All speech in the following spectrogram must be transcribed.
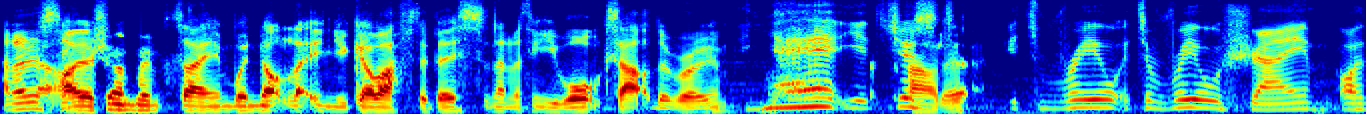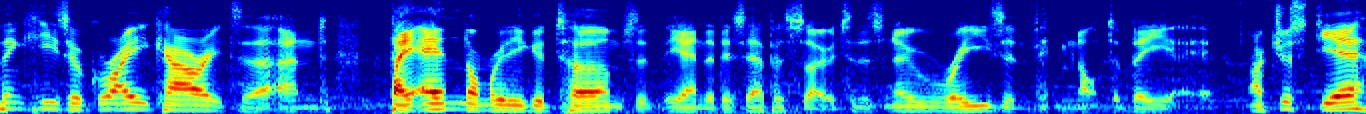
and I just I think, just remember him saying, "We're not letting you go after this," and then I think he walks out of the room. yeah, it's just it. it's real, it's a real shame. I think he's a great character, and they end on really good terms at the end of this episode, so there's no reason for him not to be in it. I just yeah,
